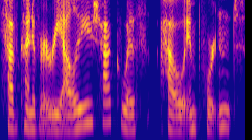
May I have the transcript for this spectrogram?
have kind of a reality check with how important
